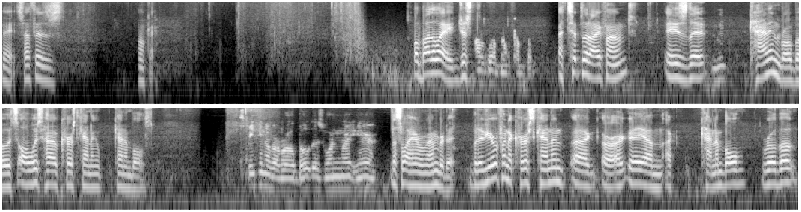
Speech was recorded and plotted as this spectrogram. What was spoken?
Wait, south is. Okay. Oh, by the way, just I'll go my company. a tip that I found is that Mhm. cannon rowboats always have cursed cannon cannonballs. Speaking of a rowboat, there's one right here. That's why I remembered it. But if you ever find a cursed cannon uh, or a um a cannonball rowboat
